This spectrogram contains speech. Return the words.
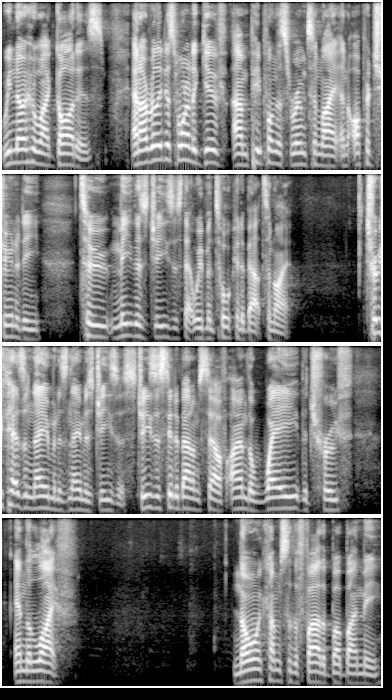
We know who our God is. And I really just wanted to give um, people in this room tonight an opportunity to meet this Jesus that we've been talking about tonight. Truth has a name, and his name is Jesus. Jesus said about himself, I am the way, the truth, and the life. No one comes to the Father but by me.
